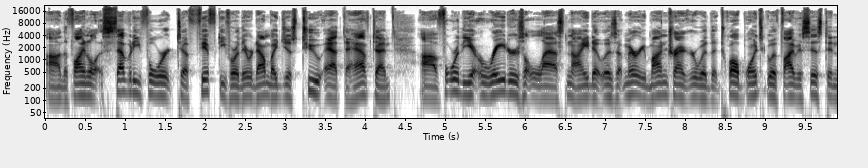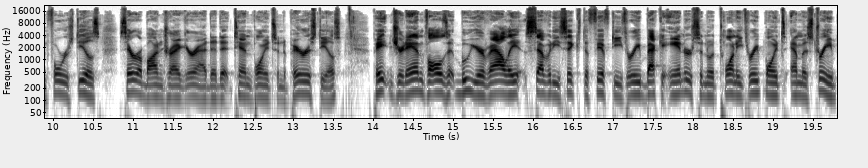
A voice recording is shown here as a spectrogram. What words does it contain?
Uh, the final 74 to 54. They were down by just two at the halftime. Uh, for the Raiders last night, it was Mary Bontrager with 12 points, to go with five assists and four steals. Sarah Bontrager added at 10 points and a pair of steals. Paton-Churdan falls at Boyer Valley 76 to 53. Becca Anderson with 23 points. Emma Stream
